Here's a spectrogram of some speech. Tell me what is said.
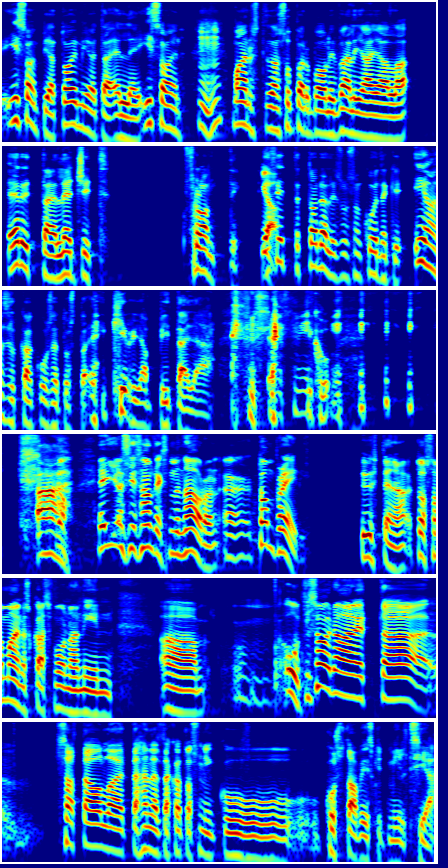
isoimpia toimijoita, ellei isoin. Mm-hmm. Mainostetaan Super Bowlin väliajalla erittäin legit frontti. Ja Joo. sitten todellisuus on kuitenkin ihan silkkaa kusetusta, ei kirjanpitäjää. niin kuin, ah. no, ei, siis anteeksi, mä nauran. Tom Brady yhtenä tuossa mainoskasvuna, niin uh, uutisoidaan, että saattaa olla, että häneltä katosi niin 650 miltsiä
